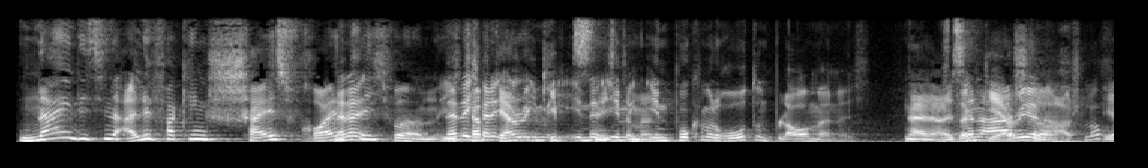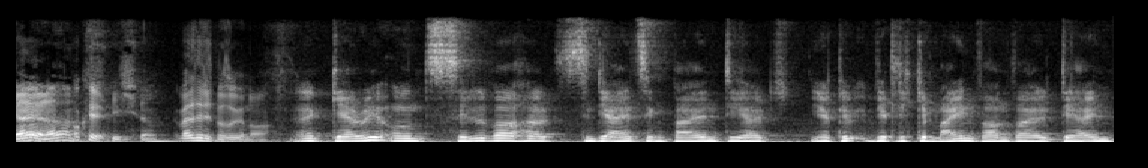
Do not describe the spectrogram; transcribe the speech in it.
Nein, die sind alle fucking scheiß freundlich worden. Ich nein, glaube, meine, Gary im- gibt's in, nicht in, in Pokémon Rot und Blau meine ich. Nein, nein, Ist ist ein Gary Arschloch. ein Arschloch, Ja, oder? ja, Okay. sicher. Weiß ich nicht mehr so genau. äh, Gary und Silver halt sind die einzigen beiden, die halt ja, wirklich gemein waren, weil der im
